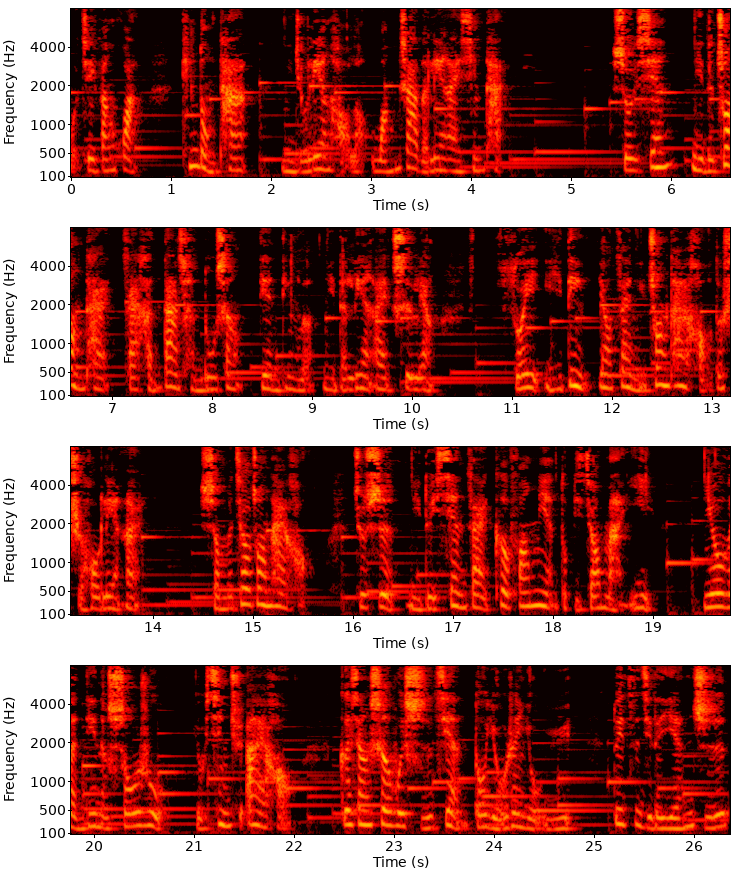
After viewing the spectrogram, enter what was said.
我这番话，听懂它，你就练好了王炸的恋爱心态。首先，你的状态在很大程度上奠定了你的恋爱质量，所以一定要在你状态好的时候恋爱。什么叫状态好？就是你对现在各方面都比较满意，你有稳定的收入，有兴趣爱好，各项社会实践都游刃有余，对自己的颜值、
